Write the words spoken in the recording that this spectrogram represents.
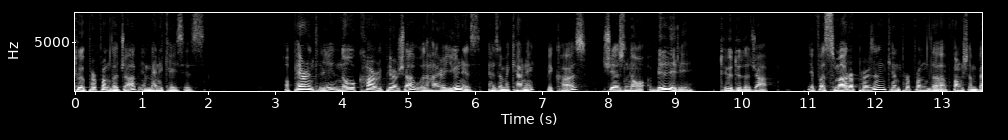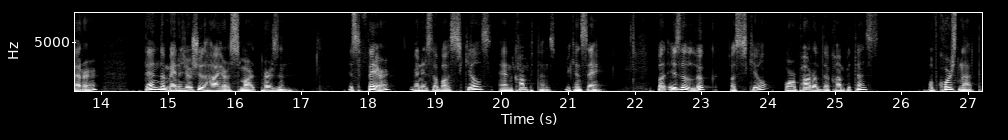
to perform the job in many cases. Apparently, no car repair shop would hire Eunice as a mechanic because she has no ability to do the job. If a smarter person can perform the function better, then the manager should hire a smart person. It's fair when it's about skills and competence, you can say. But is the look a skill or a part of the competence? Of course not.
